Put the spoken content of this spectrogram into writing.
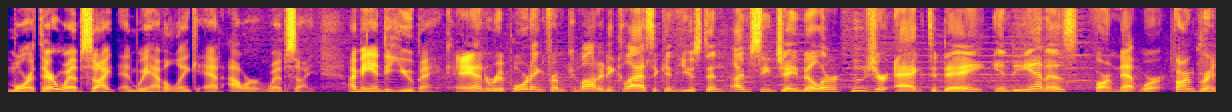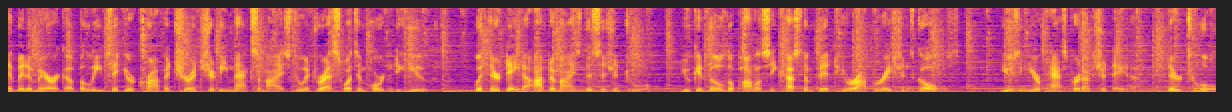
More at their website, and we have a link at our website. I'm Andy Eubank. And reporting from Commodity Classic in Houston, I'm CJ Miller. Hoosier Ag Today, Indiana's Farm Network. Farm Credit Mid America believes that your crop insurance should be maximized to address what's important to you. With their data optimized decision tool, you can build a policy custom fit to your operations goals. Using your past production data, their tool,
